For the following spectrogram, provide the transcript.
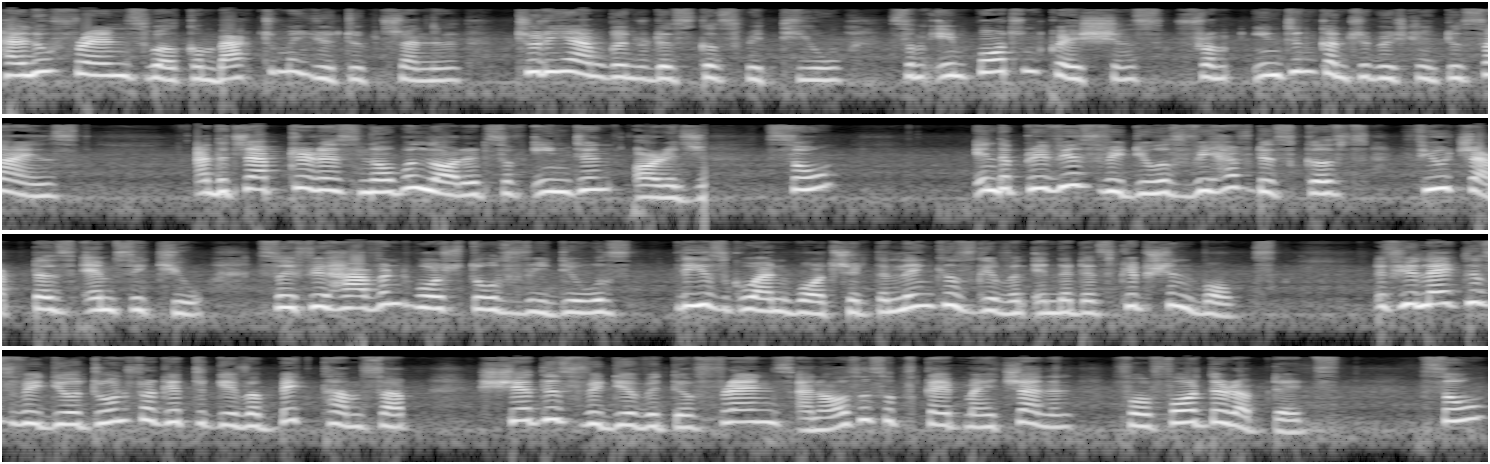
Hello friends, welcome back to my YouTube channel. Today I am going to discuss with you some important questions from Indian contribution to science and the chapter is Nobel laureates of Indian origin. So in the previous videos we have discussed few chapters MCQ. So if you haven't watched those videos, please go and watch it. The link is given in the description box. If you like this video, don't forget to give a big thumbs up, share this video with your friends and also subscribe my channel for further updates. So,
